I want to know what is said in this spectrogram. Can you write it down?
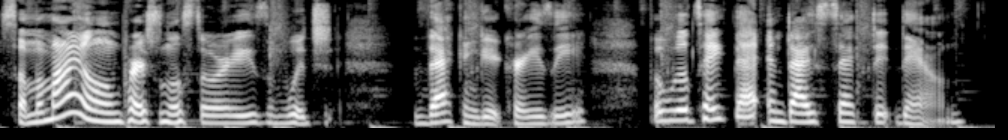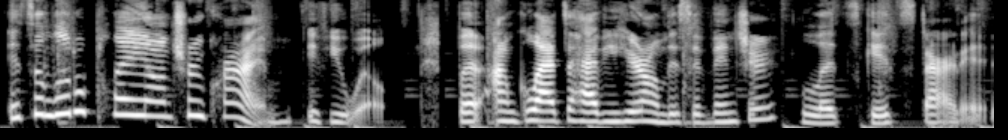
some of my own personal stories, which that can get crazy. But we'll take that and dissect it down. It's a little play on true crime, if you will. But I'm glad to have you here on this adventure. Let's get started.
